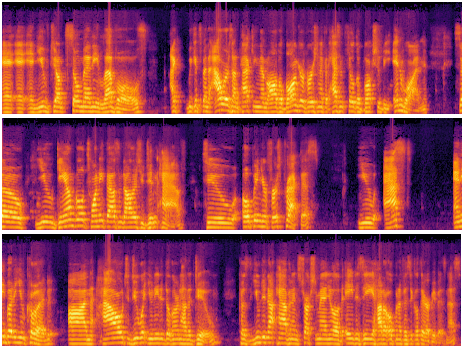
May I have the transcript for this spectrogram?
and, and, and you've jumped so many levels I we could spend hours unpacking them all. The longer version, if it hasn't filled a book, should be in one. So you gambled twenty thousand dollars you didn't have to open your first practice. You asked anybody you could on how to do what you needed to learn how to do because you did not have an instruction manual of A to Z how to open a physical therapy business.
